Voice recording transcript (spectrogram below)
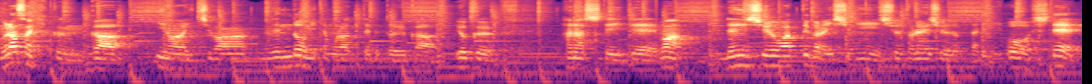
紫くんが今一番面倒見てもらってるというかよく話していてまあ練習終わってから一緒にシュート練習だったりをして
